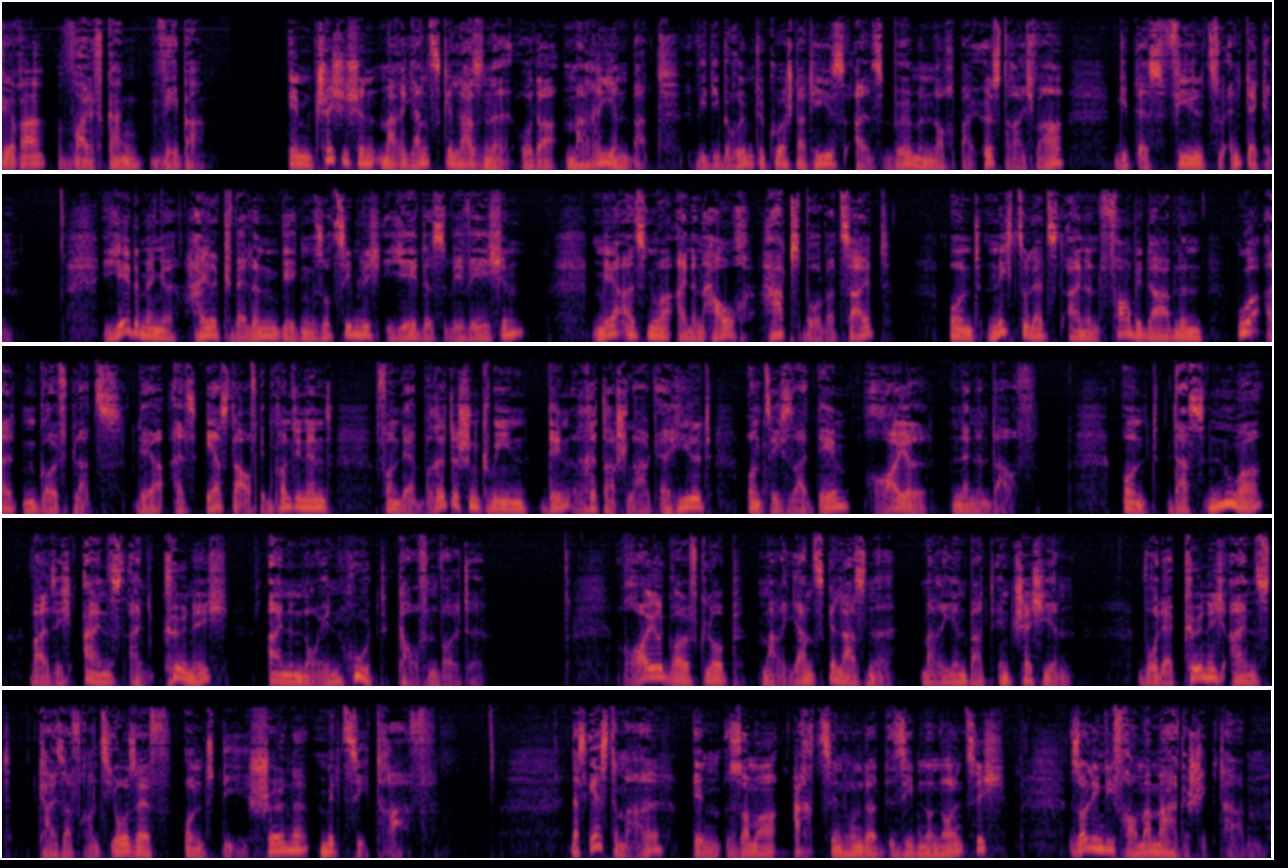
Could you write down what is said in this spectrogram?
Wolfgang Weber. Im tschechischen Marianske Lasne oder Marienbad, wie die berühmte Kurstadt hieß, als Böhmen noch bei Österreich war, gibt es viel zu entdecken. Jede Menge Heilquellen gegen so ziemlich jedes Wehwehchen, mehr als nur einen Hauch Habsburger Zeit und nicht zuletzt einen formidablen uralten Golfplatz, der als erster auf dem Kontinent von der britischen Queen den Ritterschlag erhielt und sich seitdem Royal nennen darf. Und das nur, weil sich einst ein König einen neuen Hut kaufen wollte. Royal Golf Club Marianske Lasne, Marienbad in Tschechien, wo der König einst Kaiser Franz Josef und die schöne Mitzi traf. Das erste Mal im Sommer 1897 soll ihn die Frau Mama geschickt haben.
